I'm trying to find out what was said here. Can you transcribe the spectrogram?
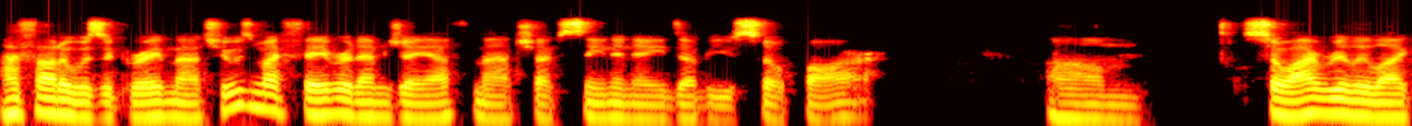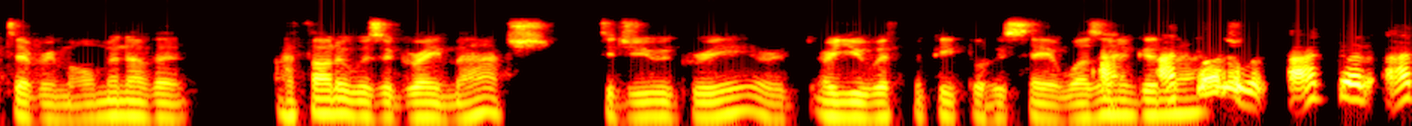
I thought it was a great match. It was my favorite MJF match I've seen in AEW so far. Um, so I really liked every moment of it. I thought it was a great match. Did you agree, or are you with the people who say it wasn't a good I match? thought it was. I thought. I,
